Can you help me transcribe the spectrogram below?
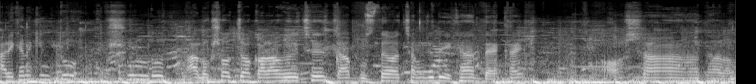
আর এখানে কিন্তু সুন্দর আলোকসজ্জা করা হয়েছে, যা বুঝতে পারছি। আমি যদি এখানে দেখাই, অসাধারণ।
